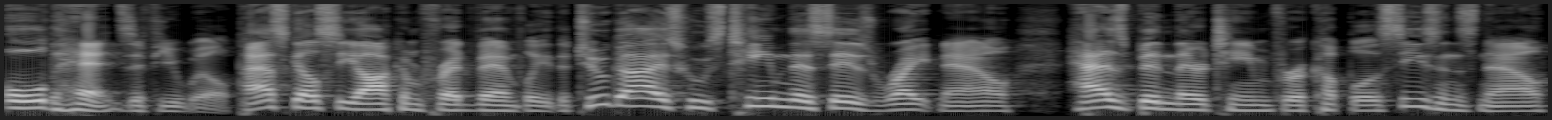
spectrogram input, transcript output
old heads, if you will. Pascal Siakam, Fred VanVleet, the two guys whose team this is right now, has been their team for a couple of seasons now,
